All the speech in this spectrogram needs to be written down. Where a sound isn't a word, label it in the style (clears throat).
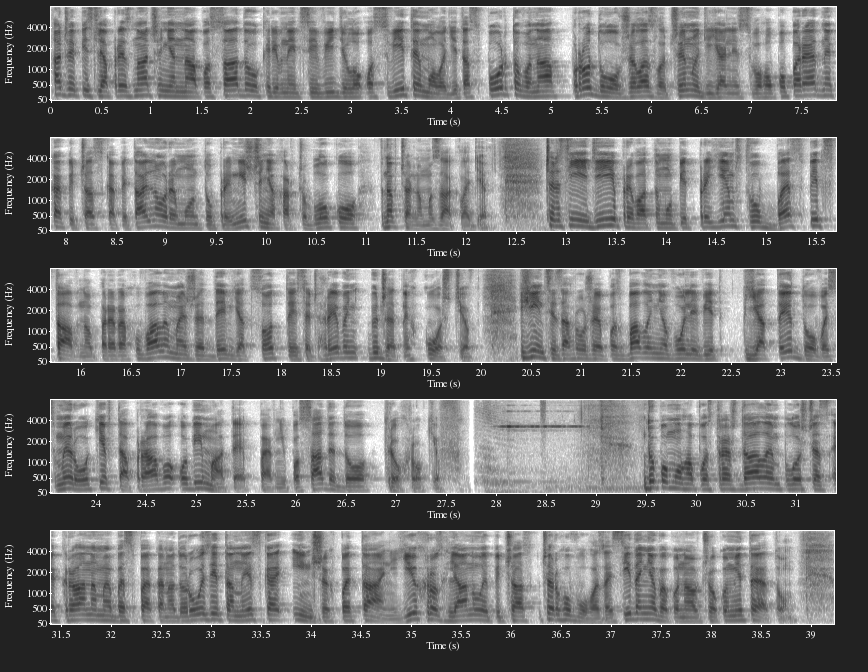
Адже після призначення на посаду керівниці відділу освіти, молоді та спорту вона продовжила злочинну діяльність свого попередника під час капітального ремонту приміщення харчоблоку в навчальному закладі. Через її дії приватному підприємству безпідставно перерахували майже 900 тисяч гривень бюджетних коштів. Жінці загрожує позбавлення волі від 5 до 8 років та право обіймати певні посади до 3 років. Допомога постраждалим, площа з екранами, безпека на дорозі та низка інших питань. Їх розглянули під час чергового засідання виконавчого комітету.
